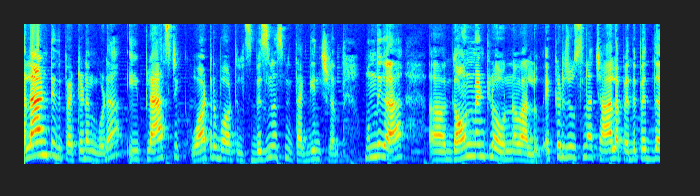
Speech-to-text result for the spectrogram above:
అలాంటిది పెట్టడం కూడా ఈ ప్లాస్టిక్ వాటర్ బాటిల్స్ బిజినెస్ని తగ్గించడం. ముందుగా గవర్నమెంట్లో ఉన్న వాళ్ళు ఎక్కడ చూసినా చాలా పెద్ద పెద్ద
